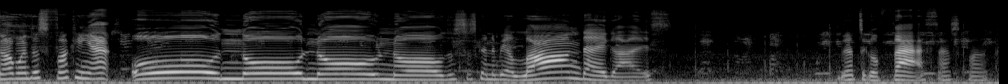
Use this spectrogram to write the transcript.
My god, when this fucking at Oh no, no, no. This is gonna be a long day, guys. We have to go fast as fuck.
